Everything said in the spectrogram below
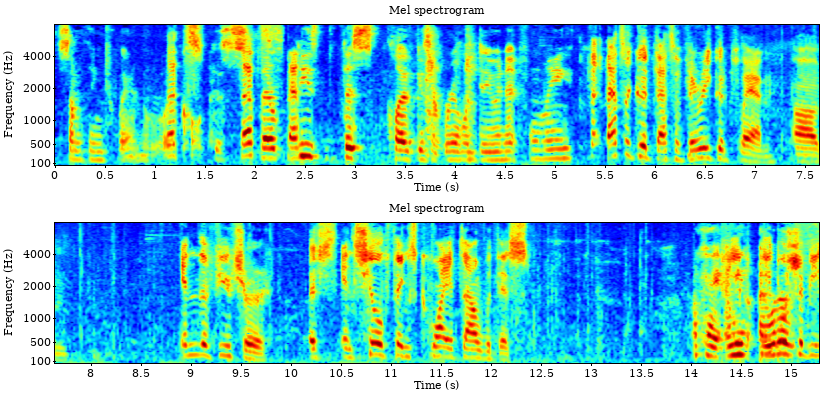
something to wear in the royal That's- court because that's- that's- this cloak isn't really doing it for me. Th- that's a good that's a very good plan. Um, in the future, as, until things quiet down with this, Okay, I mean, I people would've- should be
